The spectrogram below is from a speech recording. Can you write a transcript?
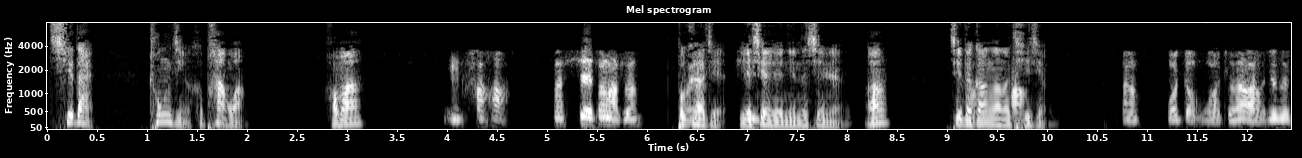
期待、憧憬和盼望，好吗？嗯，好好，那谢谢张老师。不客气，也谢谢您的信任啊！记得刚刚的提醒。嗯，我懂，我知道，我就是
